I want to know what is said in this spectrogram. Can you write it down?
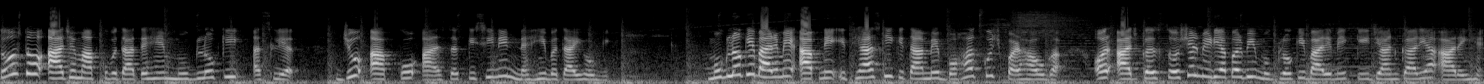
दोस्तों, आज हम आपको बताते हैं मुगलों की असलियत, जो आपको आज तक किसी ने नहीं बताई होगी। मुगलों के बारे में आपने इतिहास की किताब में बहुत कुछ पढ़ा होगा, और आजकल सोशल मीडिया पर भी मुगलों के बारे में कई जानकारियाँ आ रही हैं,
